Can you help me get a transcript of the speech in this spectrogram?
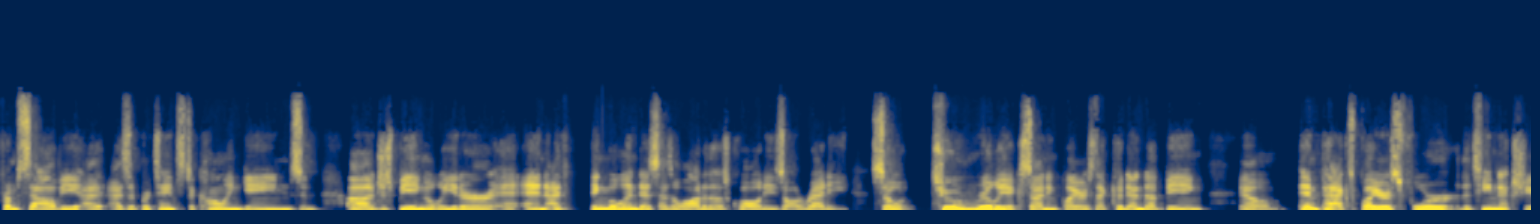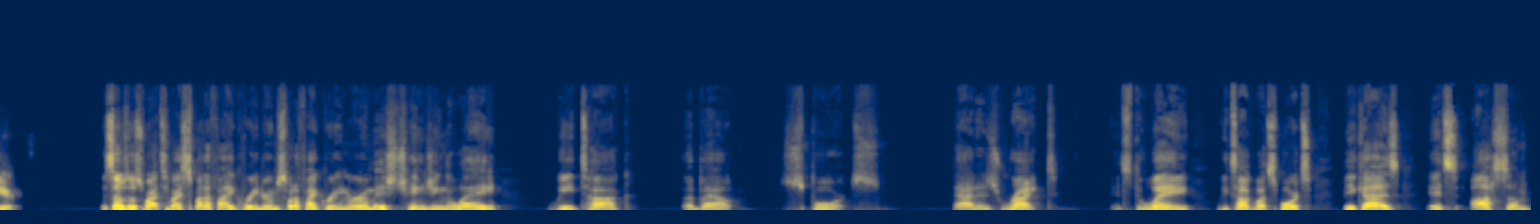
from Salvi as it pertains to calling games and uh, just being a leader. And I think Melendez has a lot of those qualities already. So two really exciting players that could end up being, you know, impact players for the team next year. This episode is brought to you by Spotify Green Room. Spotify Green Room is changing the way we talk about sports. That is right. It's the way we talk about sports because it's awesome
